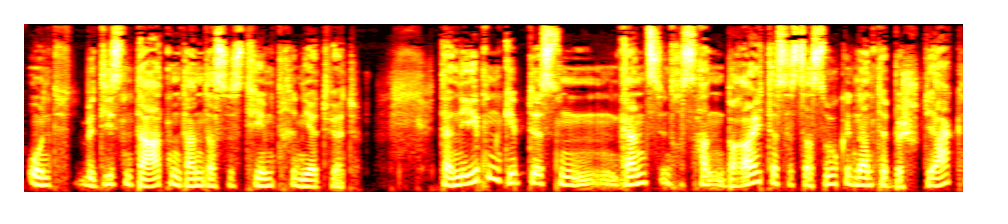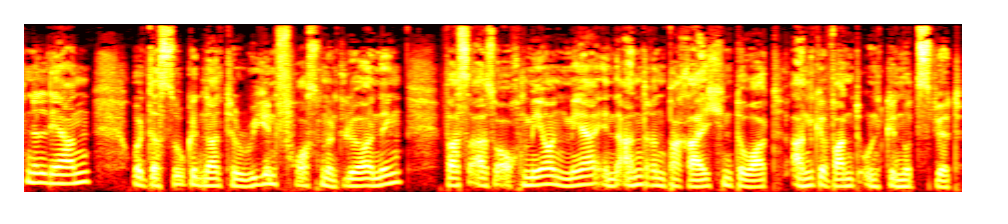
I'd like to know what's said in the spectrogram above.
und mit diesen Daten dann das System trainiert wird. Daneben gibt es einen ganz interessanten Bereich, das ist das sogenannte bestärkende Lernen und das sogenannte Reinforcement Learning, was also auch mehr und mehr in anderen Bereichen dort angewandt und genutzt wird.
